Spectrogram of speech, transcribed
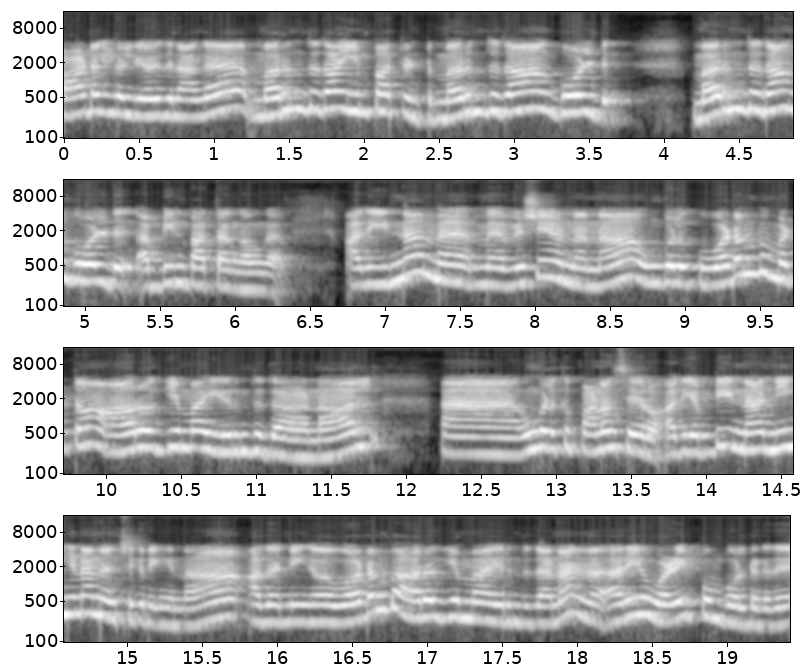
பாடல்கள் எழுதினாங்க. மருந்து தான் இம்பார்ட்டண்ட் மருந்து தான் கோல்டு மருந்து தான் கோல்டு அப்படின்னு பார்த்தாங்க அவங்க. அது என்ன விஷயம் என்னென்னா உங்களுக்கு உடம்பு மட்டும் ஆரோக்கியமாக இருந்ததானால் உங்களுக்கு பணம் சேரும். அது எப்படின்னா நீங்கள் என்ன நினச்சிக்கிறீங்கன்னா அதை நீங்கள் உடம்பு ஆரோக்கியமாக இருந்ததுன்னா நிறைய உழைப்பும் போல் இருக்குது.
